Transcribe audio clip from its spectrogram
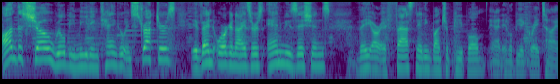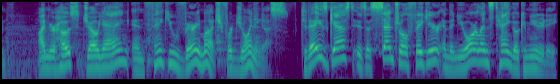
On this show, we'll be meeting tango instructors, event organizers, and musicians. They are a fascinating bunch of people, and it'll be a great time. I'm your host, Joe Yang, and thank you very much for joining us. Today's guest is a central figure in the New Orleans tango community.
